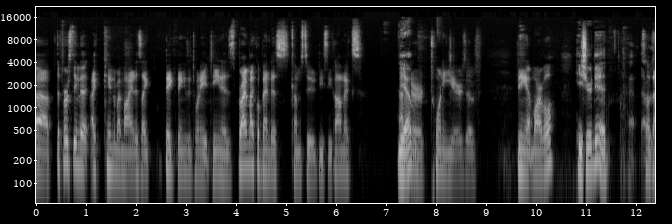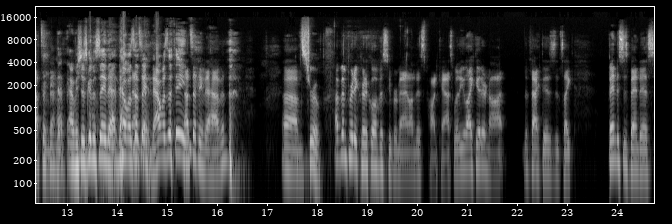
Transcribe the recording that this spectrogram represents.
uh, the first thing that I came to my mind is like big things in 2018 is Brian Michael Bendis comes to DC Comics Yep. after 20 years of being at Marvel. He sure did. So that's a thing that I was just gonna say that. That was a thing. it. That was a thing. that's the thing that happened. Um, it's true. I've been pretty critical of his Superman on this podcast, whether you like it or not. The fact is, it's like Bendis is Bendis.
